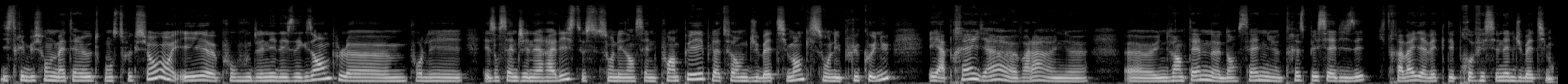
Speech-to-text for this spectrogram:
distribution de matériaux de construction. Et pour vous donner des exemples, pour les, les enseignes généralistes, ce sont les enseignes Point P, plateforme du bâtiment, qui sont les plus connues. Et après, il y a voilà une, une vingtaine d'enseignes très spécialisées qui travaillent avec des professionnels du bâtiment.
